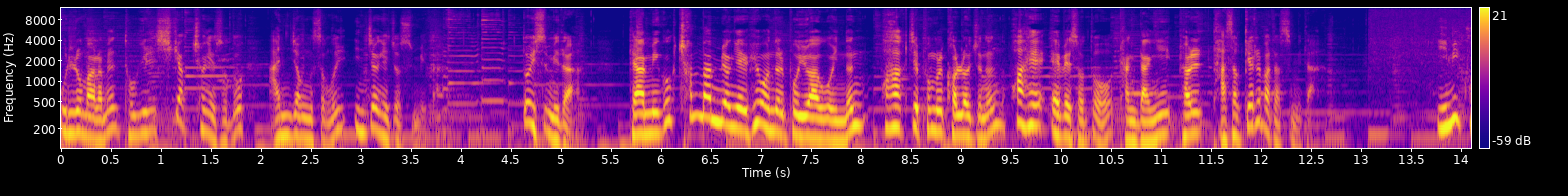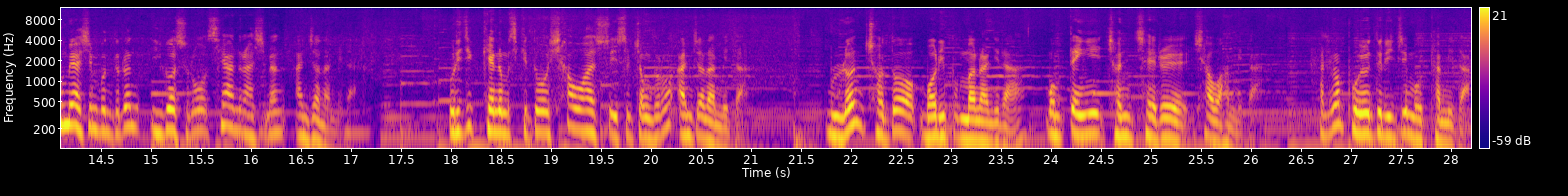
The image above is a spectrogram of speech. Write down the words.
우리로 말하면 독일 식약청에서도 안정성을 인정해줬습니다. 또 있습니다. 대한민국 천만 명의 회원을 보유하고 있는 화학 제품을 걸러주는 화해 앱에서도 당당히 별 5개를 받았습니다. 이미 구매하신 분들은 이것으로 세안을 하시면 안전합니다. 우리 집 개놈스키도 샤워할 수 있을 정도로 안전합니다. 물론 저도 머리뿐만 아니라 몸뚱이 전체를 샤워합니다. 하지만 보여드리지 못합니다.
